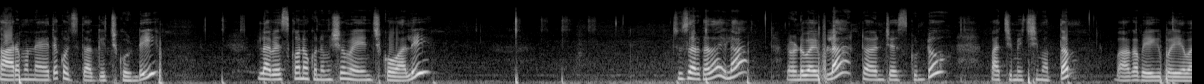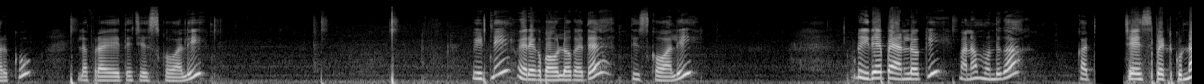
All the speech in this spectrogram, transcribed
కారం ఉన్నాయి అయితే కొంచెం తగ్గించుకోండి. ఇలా వేసుకొని ఒక నిమిషం వేయించుకోవాలి. చూసారు కదా ఇలా రెండు వైపులా టర్న్ చేసుకుంటూ పచ్చిమిర్చి మొత్తం బాగా వేగిపోయే వరకు ఇలా ఫ్రై అయితే చేసుకోవాలి. వీటిని వేరే బౌల్లోకి అయితే తీసుకోవాలి. ఇప్పుడు ఇదే ప్యాన్లోకి మనం ముందుగా చేసి పెట్టుకున్న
